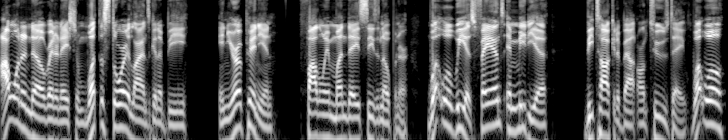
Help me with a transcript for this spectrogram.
I want to know, Raider Nation, what the storyline is going to be, in your opinion, following Monday's season opener. What will we as fans and media be talking about on Tuesday? What will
